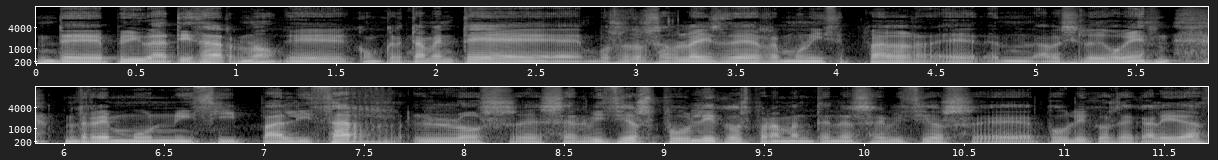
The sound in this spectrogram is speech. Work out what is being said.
de privatizar, ¿no? Que concretamente vosotros habláis de remunicipal, eh, a ver si lo digo bien, remunicipalizar los eh, servicios públicos para mantener servicios eh, públicos de calidad.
